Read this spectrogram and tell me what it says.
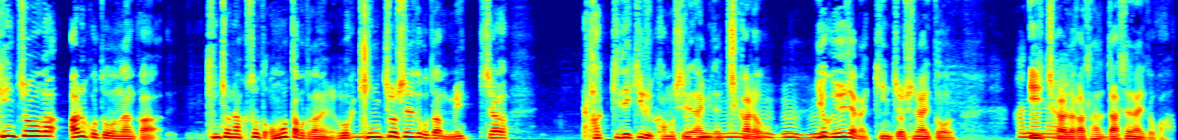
緊張があることをなんか、緊張なくそうと思ったことがない。のよ。うわ、緊張してるってことはめっちゃ発揮できるかもしれないみたいな力を。うんうんうんうん。よく言うじゃない緊張しないと、ねいい力だから出せないとか。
